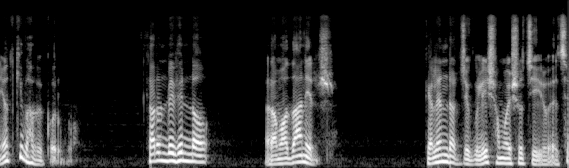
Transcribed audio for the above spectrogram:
নিয়ত কীভাবে করব? কারণ বিভিন্ন রমাদানের ক্যালেন্ডার যেগুলি সময়সূচি রয়েছে,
